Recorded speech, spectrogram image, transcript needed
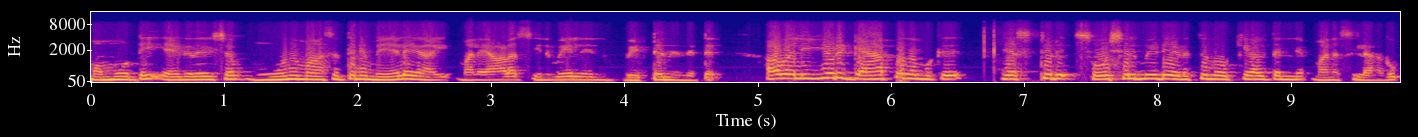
മമ്മൂട്ടി ഏകദേശം മൂന്ന് മാസത്തിന് മേലെയായി മലയാള സിനിമയിൽ നിന്ന് വിട്ടുനിന്നിട്ട്. ആ വലിയൊരു ഗ്യാപ്പ് നമുക്ക് ജസ്റ്റ് ഒരു സോഷ്യൽ മീഡിയ എടുത്തു നോക്കിയാൽ തന്നെ മനസ്സിലാകും.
